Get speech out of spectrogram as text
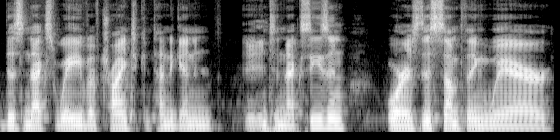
this next wave of trying to contend again in, into next season? Or is this something where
